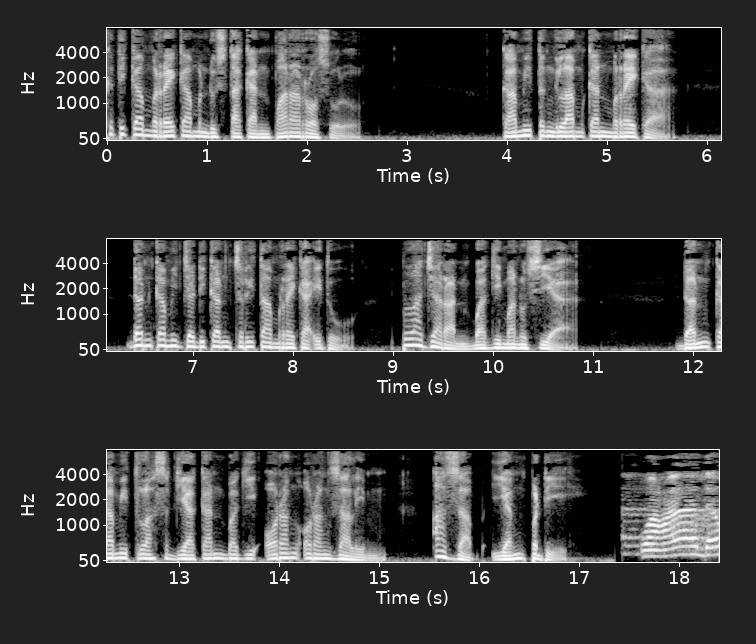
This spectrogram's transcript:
ketika mereka mendustakan para rasul. Kami tenggelamkan mereka, dan kami jadikan cerita mereka itu pelajaran bagi manusia. Dan kami telah sediakan bagi orang-orang zalim azab yang pedih. وعادا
